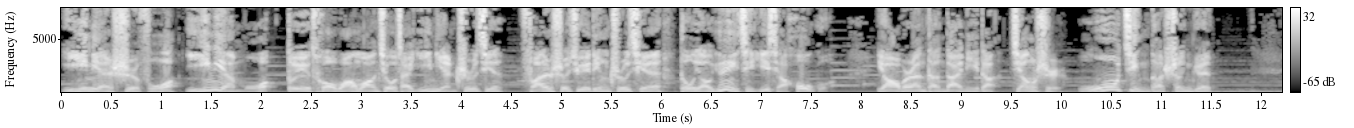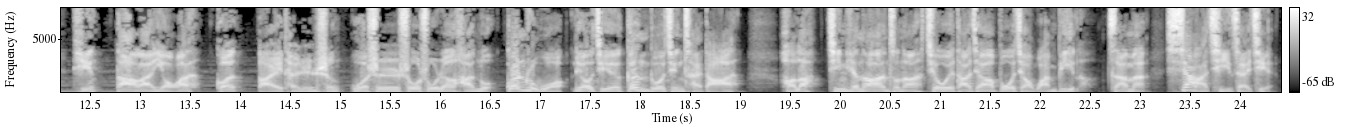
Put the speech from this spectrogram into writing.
一念是佛，一念魔。”对错往往就在一念之间。凡事决定之前，都要预计一下后果，要不然等待你的将是无尽的深渊。听大案要案，观百态人生。我是说书人韩诺，关注我，了解更多精彩大案。好了，今天的案子呢，就为大家播讲完毕了，咱们下期再见。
